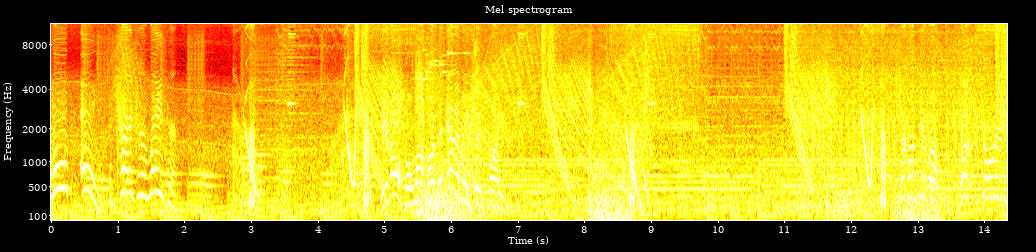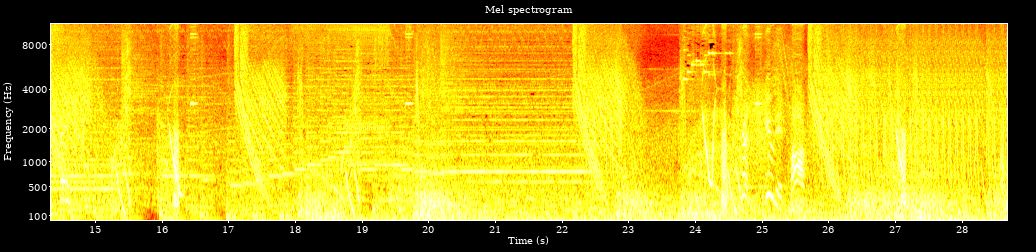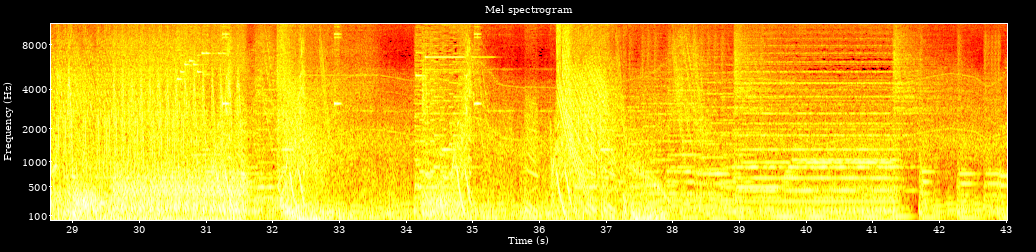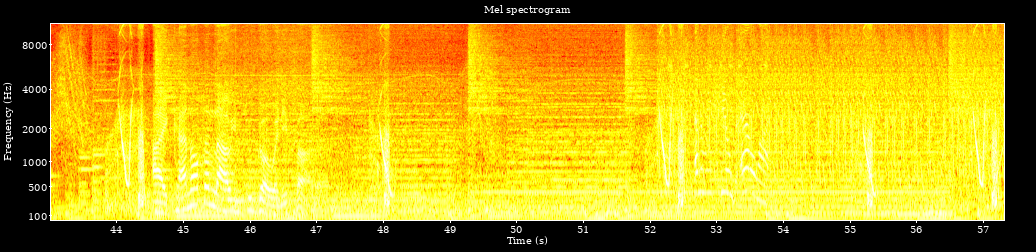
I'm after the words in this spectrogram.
Hold A to charge your laser. You can also lock on the enemies this way. Never give up. Trust your instinct. Just shoot it, Fox. Cannot allow you to go any further. Enemy shield analyzed.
